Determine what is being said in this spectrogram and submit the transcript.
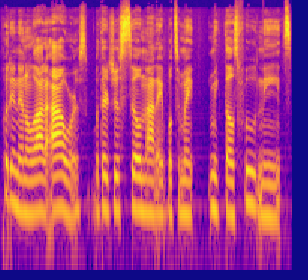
putting in a lot of hours, but they're just still not able to make meet those food needs.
